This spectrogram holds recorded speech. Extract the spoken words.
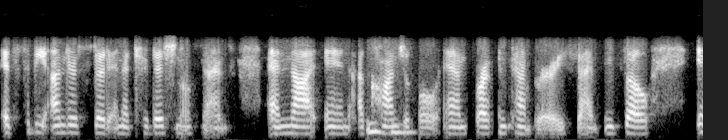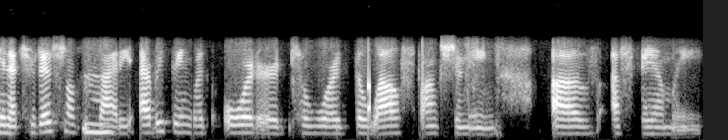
it's to be understood in a traditional sense and not in a mm-hmm. conjugal and or contemporary sense. And so in a traditional mm-hmm. society, mm-hmm. everything was ordered towards the well functioning of a family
